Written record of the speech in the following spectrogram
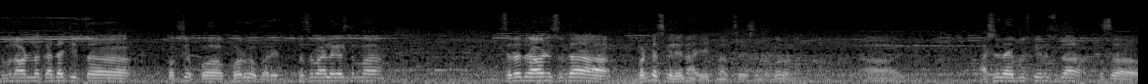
तर मला वाटलं कदाचित पक्ष फ- फोर्ग करेल तसं पाहायला गेलं तर मग शरद सुद्धा बंडच केले ना एकनाथ शिंदे बरोबर ना? अं, आशाताई बुचकेने सुद्धा तसं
